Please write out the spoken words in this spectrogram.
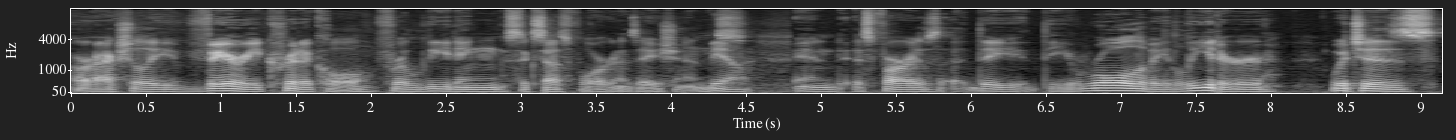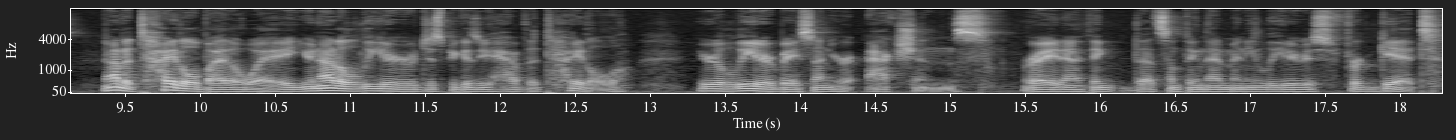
are actually very critical for leading successful organizations. Yeah. And as far as the the role of a leader, which is not a title by the way, you're not a leader just because you have the title. You're a leader based on your actions, right? And I think that's something that many leaders forget,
